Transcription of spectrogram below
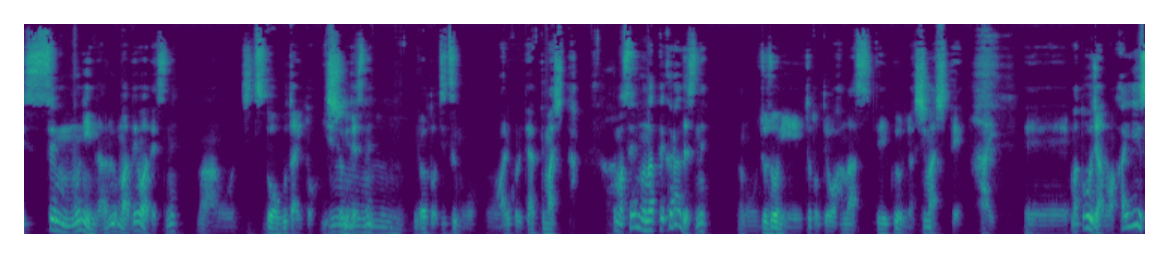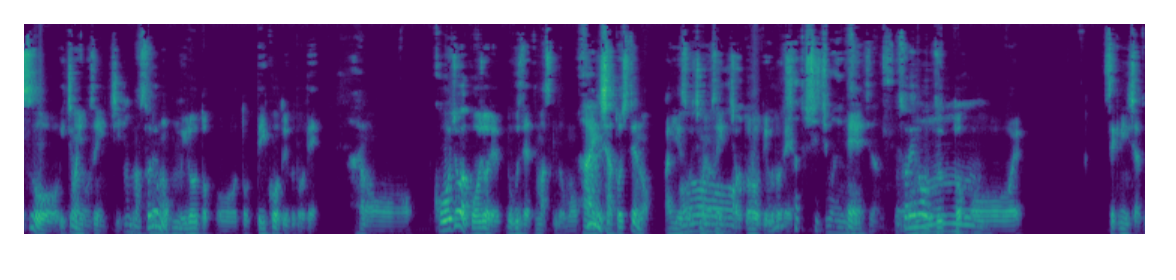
専務になるまではですね、まあ、あの、実動部隊と一緒にですね、いろいろと実務をありこりとやってました。でまあ、専務になってからですね、あの、徐々にちょっと手を離していくようにはしまして、はい。えー、まあ、当時あの、ISO14001、まあ、それもいろいろとこう取っていこうということで、はい、あの、工場は工場で独自でやってますけども、はい、本社としての ISO14001 を取ろうということで、本社として14001なんですね。それをずっとこう、責任者と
